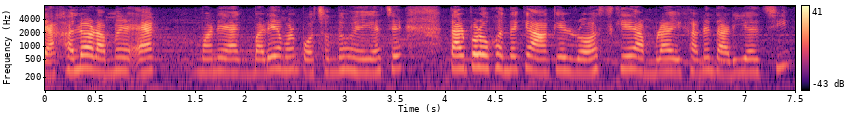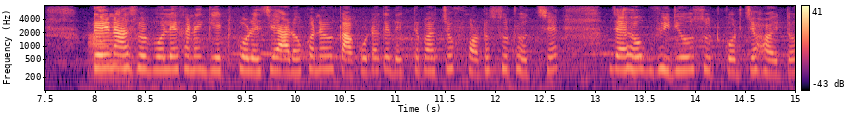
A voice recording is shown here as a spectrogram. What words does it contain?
দেখাল আর আমার এক মানে একবারে আমার পছন্দ হয়ে গেছে। তারপর ওখান থেকে আখের রস খেয়ে আমরা এখানে দাঁড়িয়ে আছি। ট্রেন আসবে বলে এখানে গেট করেছে আর ওখানে ওই কাকুটাকে দেখতে পাচ্ছ ফটোশ্যুট হচ্ছে। যাই হোক ভিডিও শ্যুট করছে হয়তো।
